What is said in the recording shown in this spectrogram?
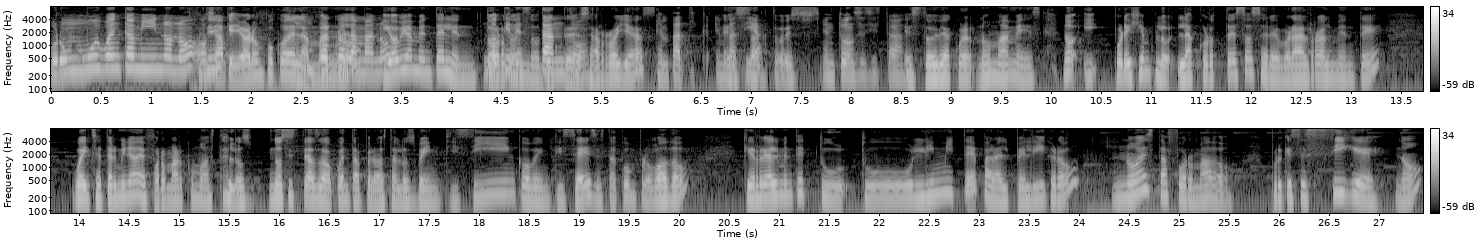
por un muy buen camino, ¿no? O sea, que llevar un poco de la, un poco de mano, la mano. y obviamente el entorno tienes en donde tanto. te desarrollas. empática, empatía. Exacto, es, Entonces sí está. estoy de acuerdo. No mames. No, y por ejemplo, la corteza cerebral realmente, güey, se termina de formar como hasta los, no sé si te has dado cuenta, pero hasta los 25, 26 está comprobado que realmente tu, tu límite para el peligro no está formado, porque se sigue, ¿no?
